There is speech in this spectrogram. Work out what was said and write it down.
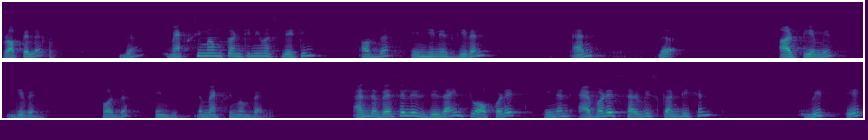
propeller, the maximum continuous rating of the engine is given and the RPM is given for the engine, the maximum values. And the vessel is designed to operate in an average service condition with a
